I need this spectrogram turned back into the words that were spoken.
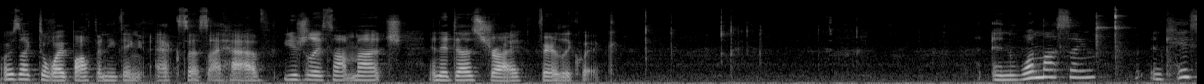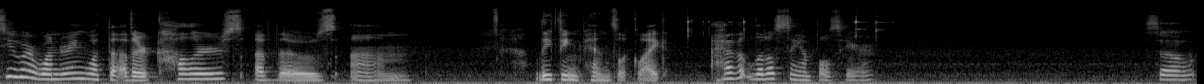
I always like to wipe off anything excess I have. Usually it's not much and it does dry fairly quick. And one last thing, in case you were wondering what the other colors of those um, leafing pens look like, I have little samples here. So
